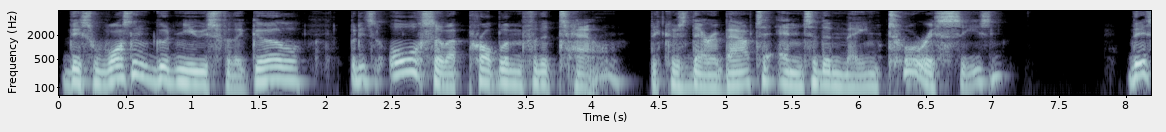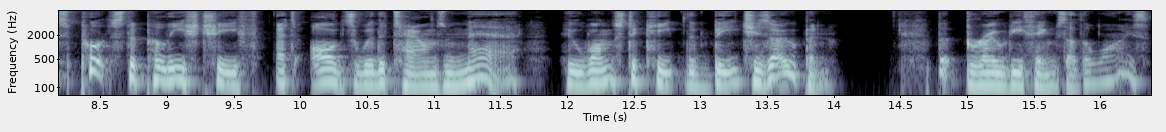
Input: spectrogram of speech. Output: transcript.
This wasn't good news for the girl, but it's also a problem for the town because they're about to enter the main tourist season. This puts the police chief at odds with the town's mayor, who wants to keep the beaches open but Brody thinks otherwise.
